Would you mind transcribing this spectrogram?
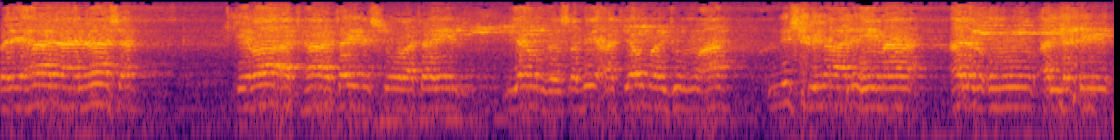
فلهذا ناسب قراءة هاتين السورتين يوم صبيحة يوم الجمعة لاشتمالهما على الأمور التي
